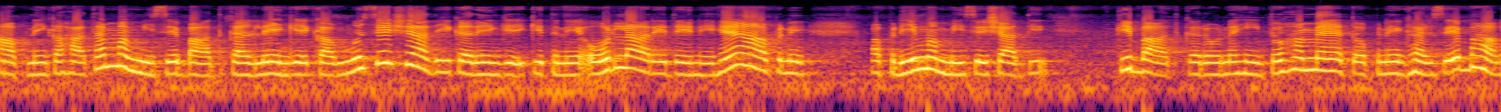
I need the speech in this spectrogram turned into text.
आपने कहा था मम्मी से बात कर लेंगे, कब मुझसे शादी करेंगे? कितने और लारे देने हैं आपने? अपनी मम्मी से शादी। की बात करो, नहीं तो हम मैं तो अपने घर से भाग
